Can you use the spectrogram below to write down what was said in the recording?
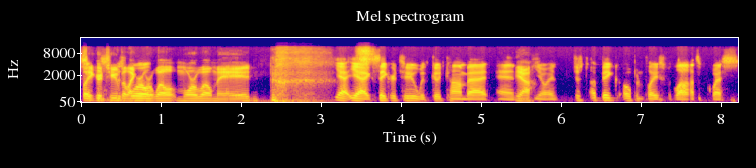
But Sacred this- two, this but like world- more well more well made. Yeah, yeah, Sacred Two with good combat and Yeah. you know, and just a big open place with lots of quests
